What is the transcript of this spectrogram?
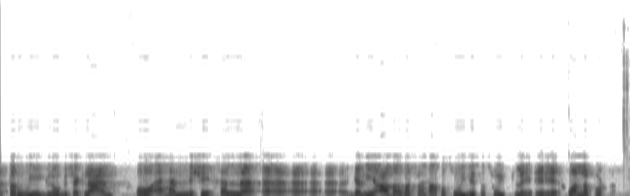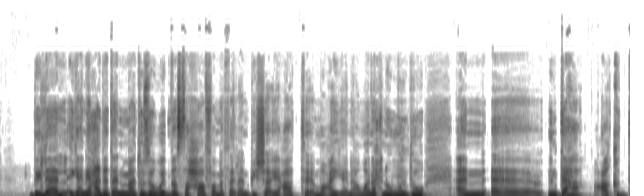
الترويج له بشكل عام. وهو أهم شيء خلى جميع أعضاء برشلونة تصويت تصويت لإخوان لابورتا بلال يعني عادة ما تزودنا الصحافة مثلا بشائعات معينة ونحن منذ أن انتهى عقد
